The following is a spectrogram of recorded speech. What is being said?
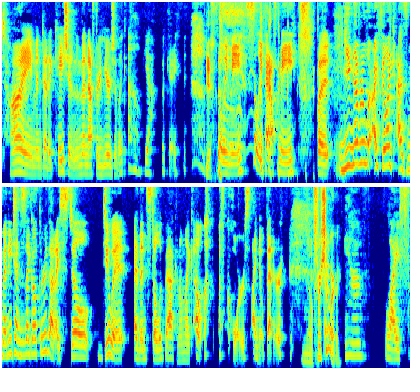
time and dedication. And then after years, you're like, oh, yeah, okay. Yeah. Silly me, silly past me. But you never, lear- I feel like as many times as I go through that, I still do it and then still look back and I'm like, oh, of course, I know better. No, for sure. Yeah. Life.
